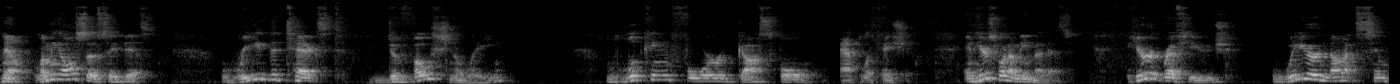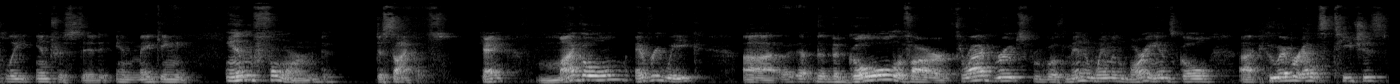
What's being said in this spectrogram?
Now, let me also say this read the text devotionally, looking for gospel application. And here's what I mean by this here at Refuge, we are not simply interested in making informed disciples. Okay? My goal every week uh, the, the goal of our Thrive groups for both men and women, Laurie Ann's goal, uh, whoever else teaches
